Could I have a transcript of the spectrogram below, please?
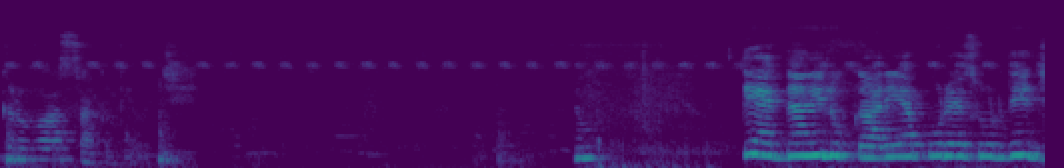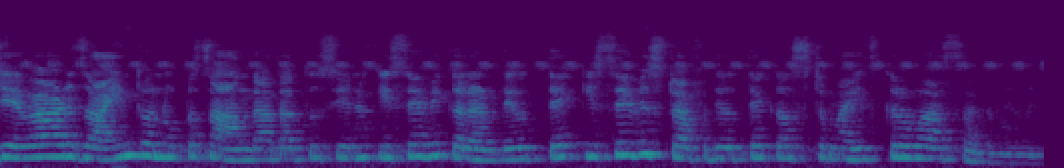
ਕਰਵਾ ਸਕਦੇ ਹੋ। ਤੇ ਇਦਾਂ ਦੀ ਲੁੱਕ ਆ ਰਹੀ ਆ ਪੂਰੇ ਸੂਟ ਦੀ। ਜਿਹੜਾ ਡਿਜ਼ਾਈਨ ਤੁਹਾਨੂੰ ਪਸੰਦ ਆ ਤਾਂ ਤੁਸੀਂ ਇਹਨੂੰ ਕਿਸੇ ਵੀ ਕਲਰ ਦੇ ਉੱਤੇ, ਕਿਸੇ ਵੀ ਸਟੱਫ ਦੇ ਉੱਤੇ ਕਸਟਮਾਈਜ਼ ਕਰਵਾ ਸਕਦੇ ਹੋ ਜੀ।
